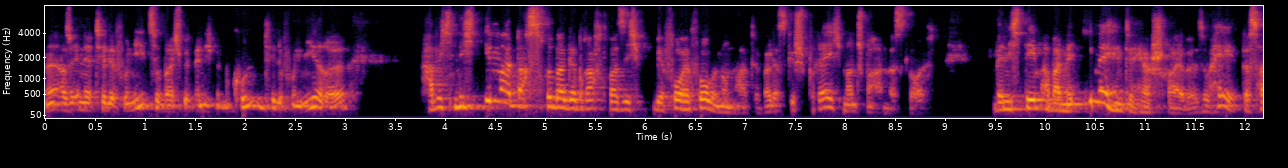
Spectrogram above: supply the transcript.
Ne, also in der Telefonie zum Beispiel, wenn ich mit einem Kunden telefoniere, habe ich nicht immer das rübergebracht, was ich mir vorher vorgenommen hatte, weil das Gespräch manchmal anders läuft. Wenn ich dem aber eine E-Mail hinterher schreibe, so hey, das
